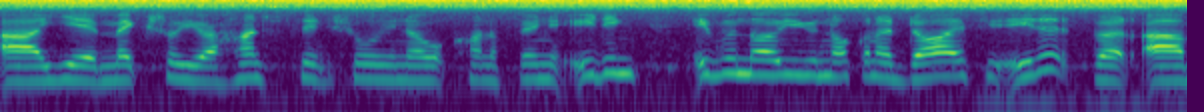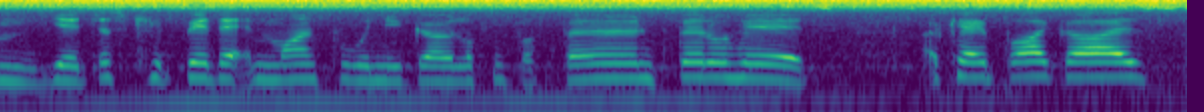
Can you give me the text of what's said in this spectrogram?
uh, yeah make sure you're 100% sure you know what kind of fern you're eating even though you're not going to die if you eat it. But um, yeah just keep bear that in mind for when you go looking for fern fiddleheads. Okay bye guys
